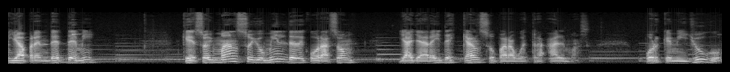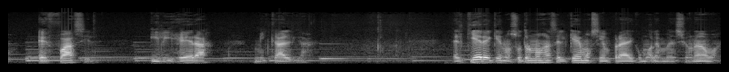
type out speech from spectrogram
y aprended de mí, que soy manso y humilde de corazón, y hallaréis descanso para vuestras almas, porque mi yugo es fácil y ligera mi carga. Él quiere que nosotros nos acerquemos siempre a Él, como les mencionaba.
